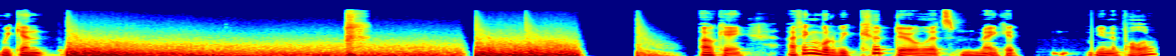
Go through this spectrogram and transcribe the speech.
we can... okay, I think what we could do, let's make it unipolar,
